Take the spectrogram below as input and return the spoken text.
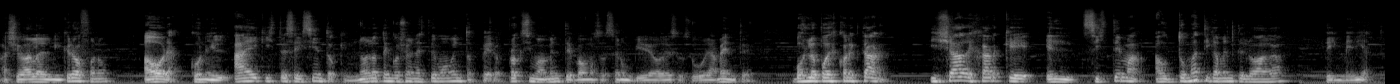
a llevarle al micrófono. Ahora, con el AXT600, que no lo tengo yo en este momento, pero próximamente vamos a hacer un video de eso seguramente, vos lo podés conectar y ya dejar que el sistema automáticamente lo haga de inmediato.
